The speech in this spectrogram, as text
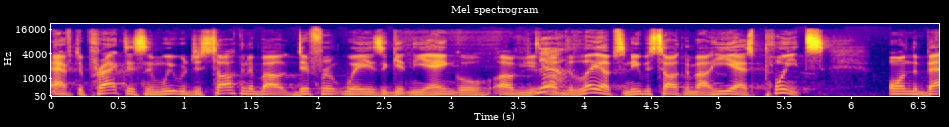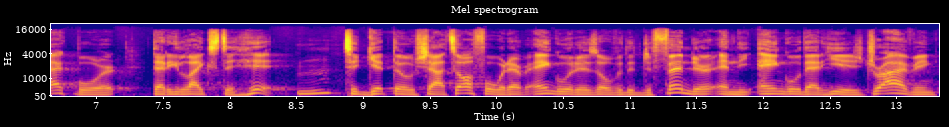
after practice, and we were just talking about different ways of getting the angle of, Yeah. of the layups. And he was talking about he has points on the backboard that he likes to hit mm-hmm. to get those shots off or whatever angle it is over the defender and the angle that he is driving.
